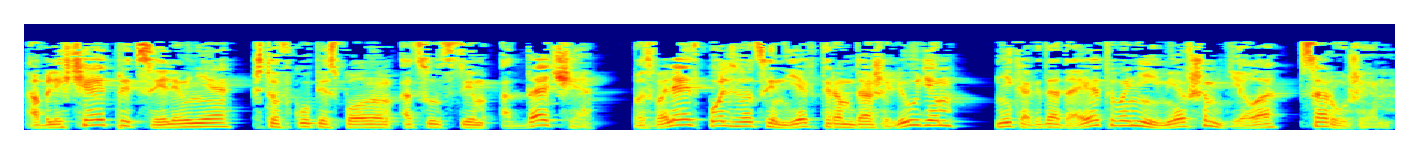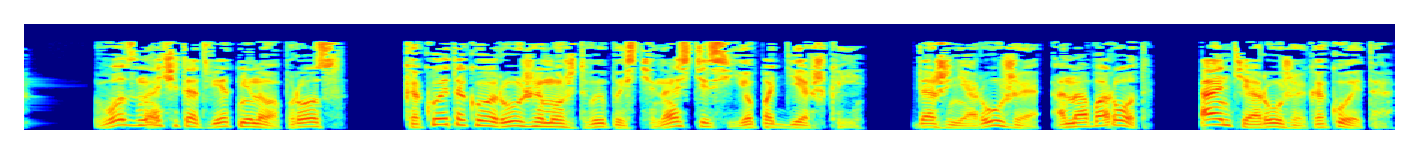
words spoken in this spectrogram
облегчает прицеливание, что вкупе с полным отсутствием отдачи позволяет пользоваться инъектором даже людям, никогда до этого не имевшим дела с оружием. Вот значит ответ мне на вопрос, какое такое оружие может выпасть Насте с ее поддержкой. Даже не оружие, а наоборот, антиоружие какое-то.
